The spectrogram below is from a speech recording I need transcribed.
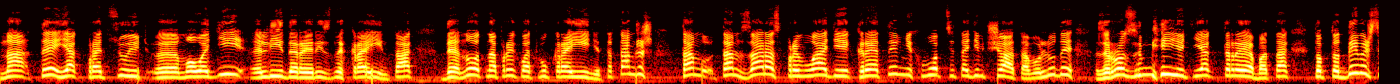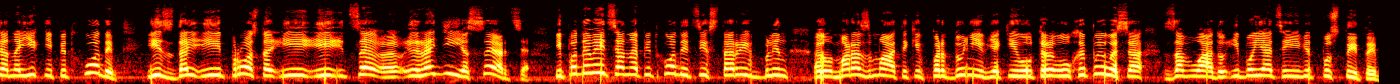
на те, як працюють е, молоді лідери різних країн, так де ну, от, наприклад, в Україні, та там же ж там, там зараз при владі креативні хлопці та дівчата. бо Люди розуміють, як треба. Так, тобто дивишся на їхні підходи і здай, і просто і, і, і це е, і радіє серця. І подивиться на підходи цих старих блін е, маразматиків, пердунів, які ухопилися за владу і бояться її відпустити.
